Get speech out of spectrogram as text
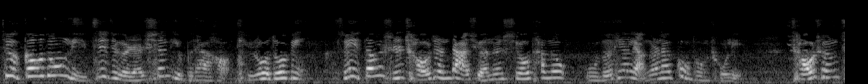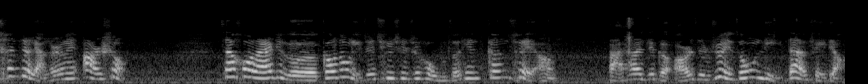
这个高宗李治这个人身体不太好，体弱多病，所以当时朝政大权呢是由他跟武则天两个人来共同处理。朝臣称这两个人为二圣。在后来这个高宗李治去世之后，武则天干脆啊，把他的这个儿子睿宗李旦废掉。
